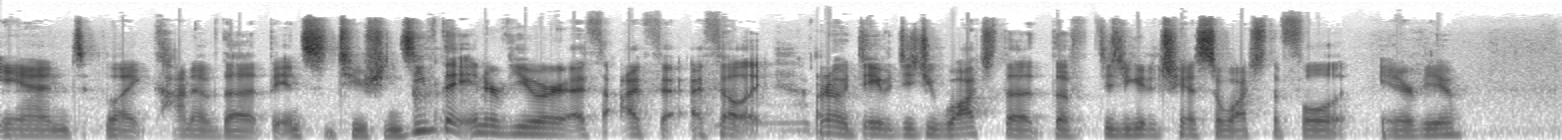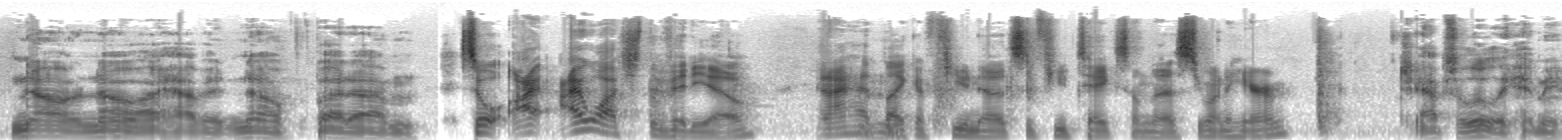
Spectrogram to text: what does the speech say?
and like kind of the the institutions. Even the interviewer, I, th- I, felt like I don't know, David. Did you watch the the? Did you get a chance to watch the full interview? No, no, I haven't. No, but um. So I I watched the video and I had mm-hmm. like a few notes, a few takes on this. You want to hear them? Absolutely, hit me.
